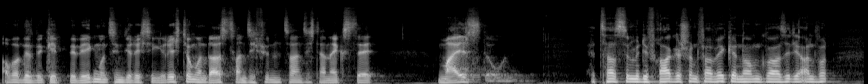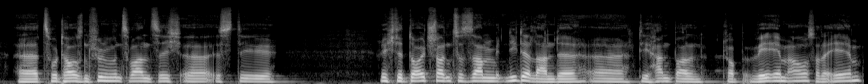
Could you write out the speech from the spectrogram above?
Aber wir bewegen uns in die richtige Richtung und da ist 2025 der nächste Milestone. Jetzt hast du mir die Frage schon vorweggenommen, quasi die Antwort. Äh, 2025 äh, ist die richtet Deutschland zusammen mit Niederlande äh, die Handball, glaube WM aus oder EM?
